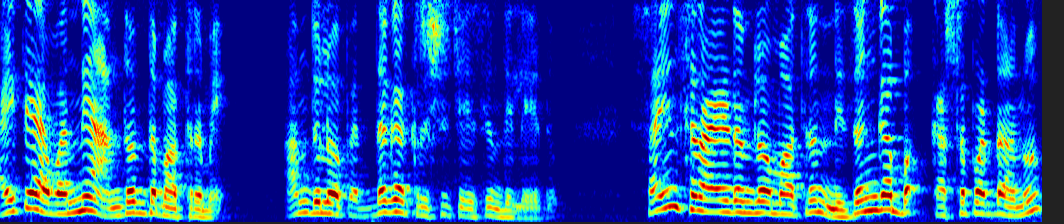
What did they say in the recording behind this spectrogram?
అయితే అవన్నీ అంతంత మాత్రమే. అందులో పెద్దగా కృషి చేసింది లేదు. సైన్స్ రాయడంలో మాత్రం నిజంగా బ- కష్టపడ్డాను.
